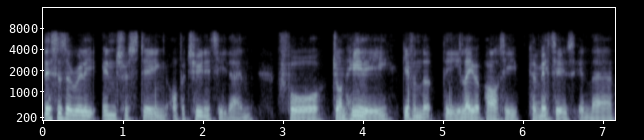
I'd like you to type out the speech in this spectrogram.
this is a really interesting opportunity then for John Healey, given that the Labour Party committed in their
